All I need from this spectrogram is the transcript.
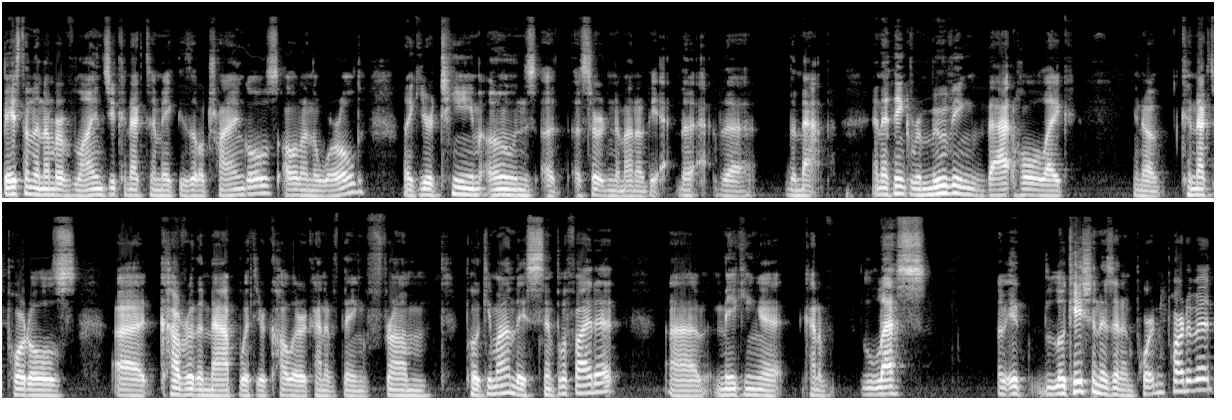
based on the number of lines you connect to make these little triangles all around the world, like your team owns a, a certain amount of the the the the map. And I think removing that whole like, you know, connect portals, uh, cover the map with your color kind of thing from Pokemon, they simplified it, uh, making it kind of less. It location is an important part of it,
